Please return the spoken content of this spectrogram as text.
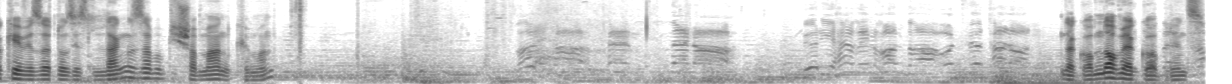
Okay, wir sollten uns jetzt langsam um die Schamanen kümmern. Da kommen noch mehr Goblins.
